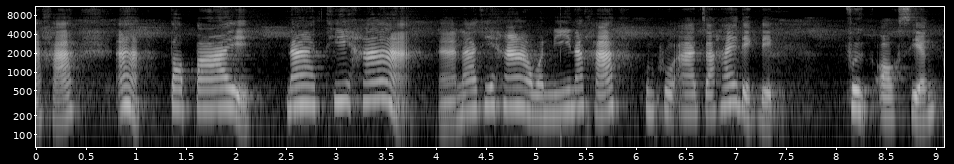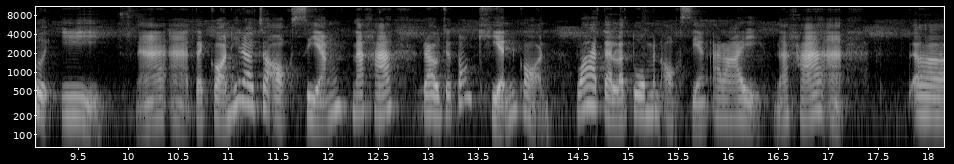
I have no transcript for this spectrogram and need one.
นะคะ อะ ต่อไป หน้าที่5นะหน้าที่ 5 วันนี้นะคะ คุณครูอาจะให้เด็กๆฝึกออกเสียงตัว e นะอะแต่ก่อนที่เราจะออกเสียงนะคะ เราจะต้องเขียนก่อนว่าแต่ละตัวมันออกเสียงอะไรนะคะอะเอ่อ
